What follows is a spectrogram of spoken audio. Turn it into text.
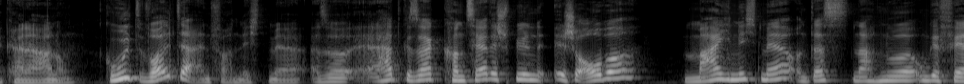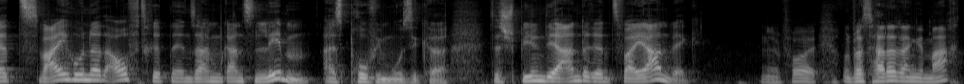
keine Ahnung. Gould wollte einfach nicht mehr. Also er hat gesagt, Konzerte spielen ist over, mache ich nicht mehr. Und das nach nur ungefähr 200 Auftritten in seinem ganzen Leben als Profimusiker. Das spielen die andere in zwei Jahren weg. Ja, voll. Und was hat er dann gemacht?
